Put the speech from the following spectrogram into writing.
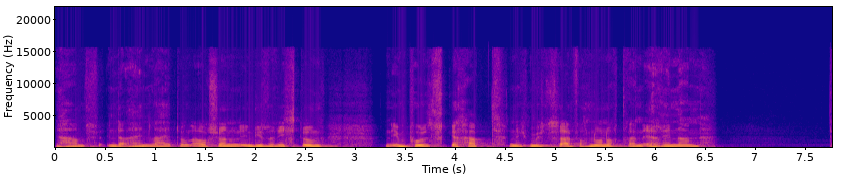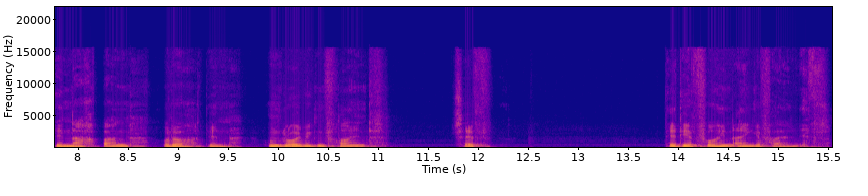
Wir haben es in der Einleitung auch schon in diese Richtung einen Impuls gehabt und ich möchte es einfach nur noch daran erinnern, den Nachbarn oder den ungläubigen Freund, Chef, der dir vorhin eingefallen ist,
